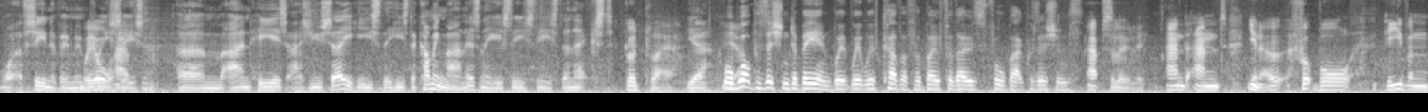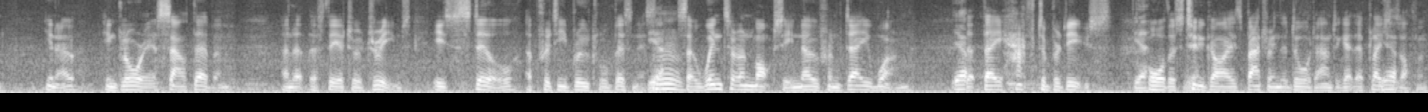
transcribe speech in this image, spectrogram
What I've seen of him in We all have. pre-season, um, and he is, as you say, he's the he's the coming man, isn't he? He's he's, he's the next. Good player. Yeah. Well, Yeah. what position to be in with, with, with cover for both of those fullback positions? Absolutely. And and you know, football, even you know, in glorious South Devon. And at the Theatre of Dreams is still a pretty brutal business. Yeah. Mm. So Wynter and Moxey know from day one Yep. that they have to produce. Yeah. or there's two Yeah. guys battering the door down to get their places Yeah. off them.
